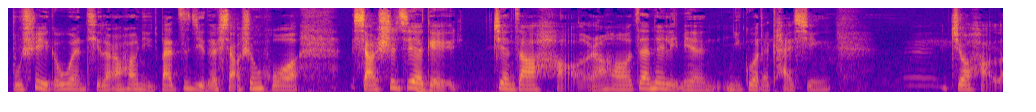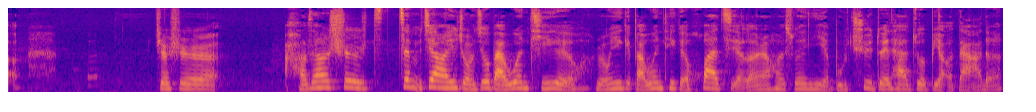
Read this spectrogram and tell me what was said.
不是一个问题了。然后你把自己的小生活、小世界给建造好，然后在那里面你过得开心就好了。就是好像是这这样一种，就把问题给容易给把问题给化解了，然后所以你也不去对他做表达的，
